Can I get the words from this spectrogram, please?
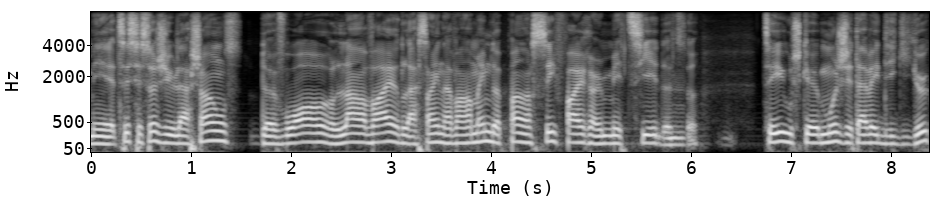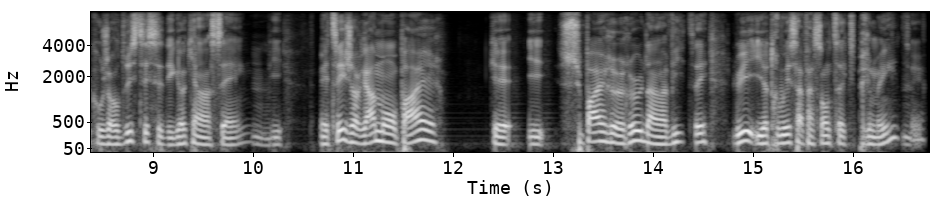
Mais, tu sais, c'est ça, j'ai eu la chance de voir l'envers de la scène avant même de penser faire un métier de Mhm. ça. Tu sais, où ce que moi, j'étais avec des guigueux, qu'aujourd'hui, c'est des gars qui enseignent, Mhm. puis- mais, tu sais, je regarde mon père, qu'il est super heureux dans la vie, tu sais. Lui, il a trouvé sa façon de s'exprimer, tu sais.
